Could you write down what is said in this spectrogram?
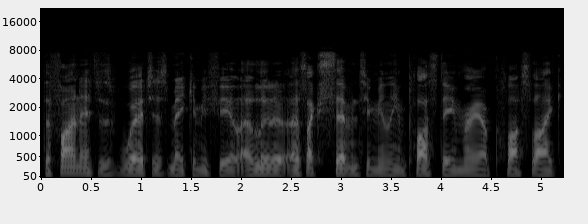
the finances were just making me feel a little. It's like 70 million plus Di Maria plus like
